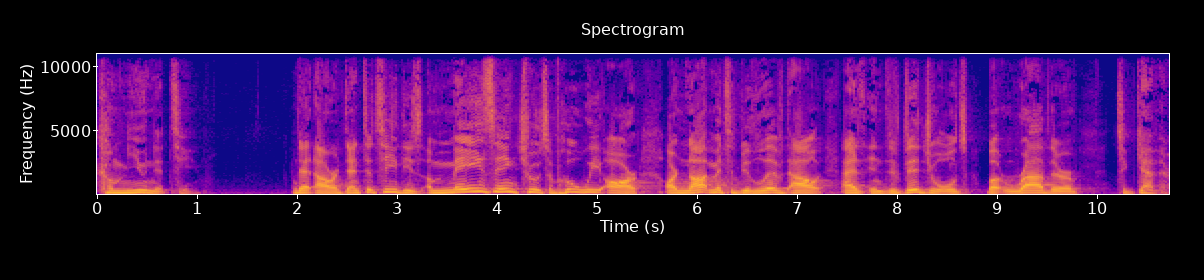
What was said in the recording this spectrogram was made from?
community. That our identity, these amazing truths of who we are, are not meant to be lived out as individuals, but rather together.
